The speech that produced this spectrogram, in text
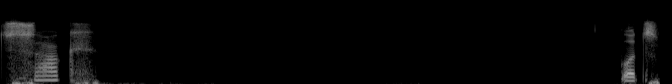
Zack. Gut.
